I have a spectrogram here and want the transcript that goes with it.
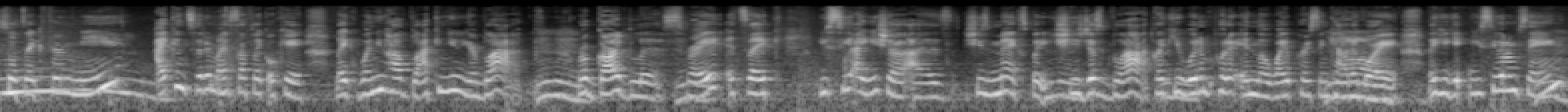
So it's like for me, mm. I consider myself like okay, like when you have black in you, you're black, regardless, right? It's like you see Ayesha as she's mixed, but she's just black. Like you wouldn't put it in the white person category. Like you get, you see what I'm saying?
